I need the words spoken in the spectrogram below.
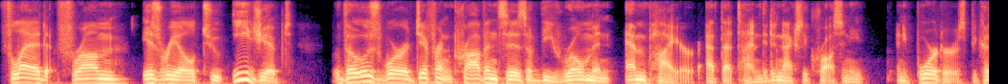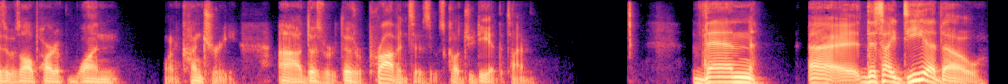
fled from Israel to Egypt. Those were different provinces of the Roman Empire at that time. They didn't actually cross any any borders because it was all part of one one country. Uh, those were those were provinces. It was called Judea at the time. Then uh, this idea, though,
